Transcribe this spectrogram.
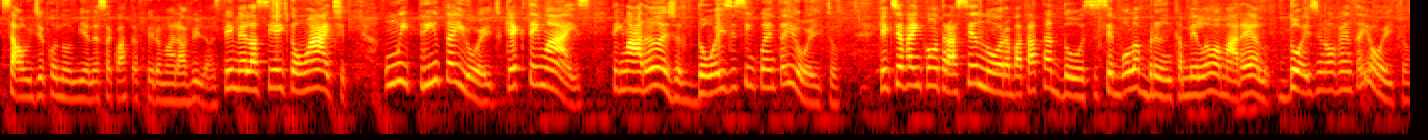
saúde e economia nessa quarta-feira maravilhosa. Tem melancia e tomate? 1,38. O que que tem mais? Tem laranja? 2,58. O que, que você vai encontrar? Cenoura, batata doce, cebola branca, melão amarelo, R$ 2,98.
